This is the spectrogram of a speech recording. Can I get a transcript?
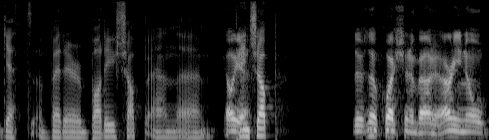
get a better body shop and uh, oh, paint shop? There's no question about it. I already know.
